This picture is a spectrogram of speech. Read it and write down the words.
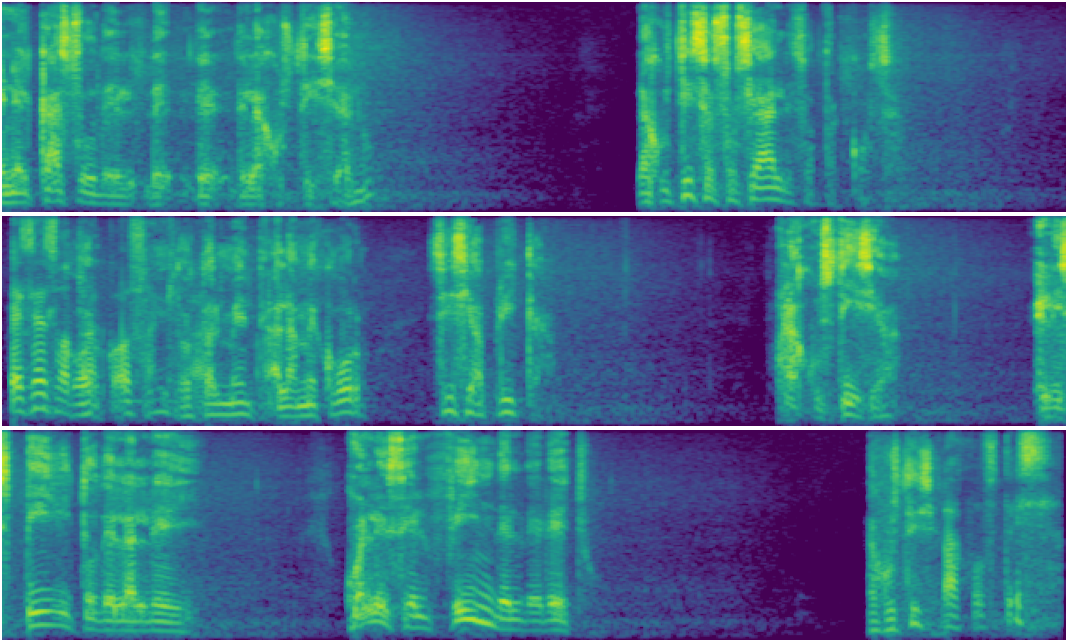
En el caso de- de la justicia, ¿no? La justicia social es otra cosa. Esa es otra cosa. sí, claro. Totalmente. A lo mejor sí se aplica. La justicia, el espíritu de la ley. ¿Cuál es el fin del derecho? La justicia. La justicia.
